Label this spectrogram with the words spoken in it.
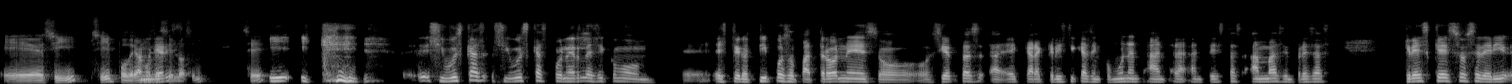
Eh, sí, sí, podríamos ¿Familiares? decirlo así. Sí. Y, y que si buscas, si buscas ponerle así como eh, estereotipos o patrones o, o ciertas eh, características en común an- an- ante estas ambas empresas, ¿crees que eso se deriva,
